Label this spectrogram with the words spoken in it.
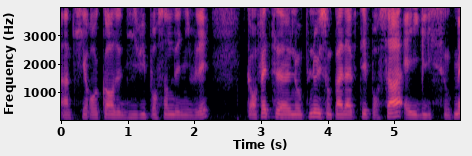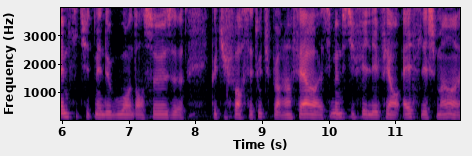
un petit record de 18% de dénivelé. Qu'en fait, euh, nos pneus, ils sont pas adaptés pour ça et ils glissent. Donc, même si tu te mets debout en danseuse, euh, que tu forces et tout, tu peux rien faire. Euh, Si, même si tu fais l'effet en S, les chemins,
